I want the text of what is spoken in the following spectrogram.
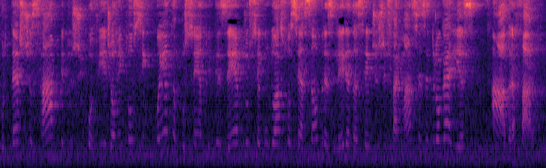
por testes rápidos de Covid aumentou 50% em dezembro, segundo a Associação Brasileira das Redes de Farmácias e Drogarias, a Abrafarma.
